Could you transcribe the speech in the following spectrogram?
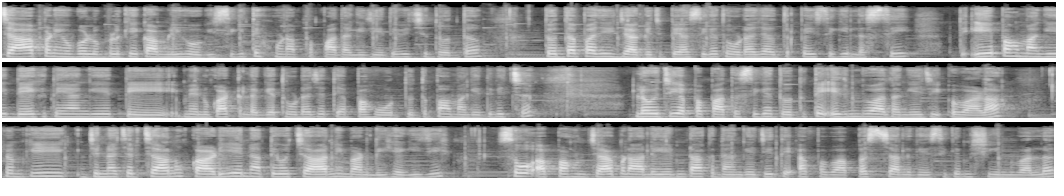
ਚਾਹ ਆਪਣੀ ਉਬਲ ਉਬਲ ਕੇ ਕਾਮਲੀ ਹੋ ਗਈ ਸੀਗੀ ਤੇ ਹੁਣ ਆਪਾਂ ਪਾ ਦਾਂਗੇ ਜੀ ਇਹਦੇ ਵਿੱਚ ਦੁੱਧ। ਦੁੱਧ ਆਪਾਂ ਜੀ ਜੱਗ 'ਚ ਪਿਆ ਸੀਗਾ ਥੋੜਾ ਜਿਹਾ ਉਧਰ ਪਈ ਸੀਗੀ ਲੱਸੀ ਤੇ ਇਹ ਪਾਵਾਂਗੇ ਦੇਖਦੇ ਆਂਗੇ ਤੇ ਮੈਨੂੰ ਘੱਟ ਲੱਗਿਆ ਥੋੜਾ ਜਿਹਾ ਤੇ ਆਪਾਂ ਹੋਰ ਦੁੱਧ ਪਾਵਾਂਗੇ ਇਹਦੇ ਵਿੱਚ। ਲਓ ਜੀ, ਆਪਾਂ ਪਾਤਾ ਸੀਗਾ ਦੁੱਧ ਤੇ ਇਹਨੂੰ ਦਵਾ ਦਾਂਗੇ ਜੀ ਉਬਾਲਾ, ਕਿਉਂਕਿ ਜਿੰਨਾ ਚਿਰ ਚਾਹ ਨੂੰ ਕਾੜੀਏ ਨਾ ਤੇ ਉਹ ਚਾਹ ਨਹੀਂ ਬਣਦੀ ਹੈਗੀ ਜੀ। ਸੋ ਆਪਾਂ ਹੁਣ ਚਾਹ ਬਣਾ ਲਈ, ਇਹਨੂੰ ਢੱਕ ਦਾਂਗੇ ਜੀ ਤੇ ਆਪਾਂ ਵਾਪਸ ਚੱਲ ਗਏ ਸੀਗੇ ਮਸ਼ੀਨ ਵੱਲ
